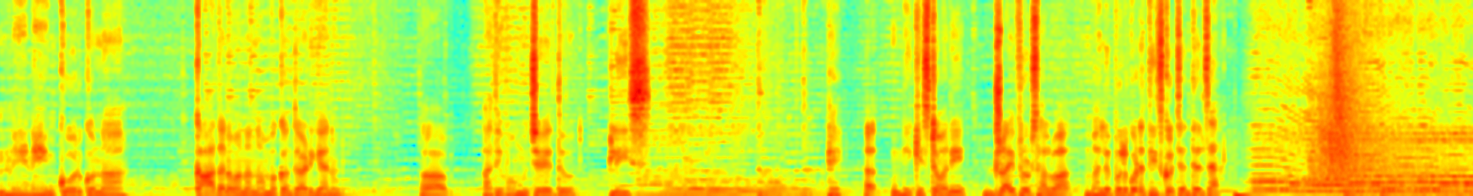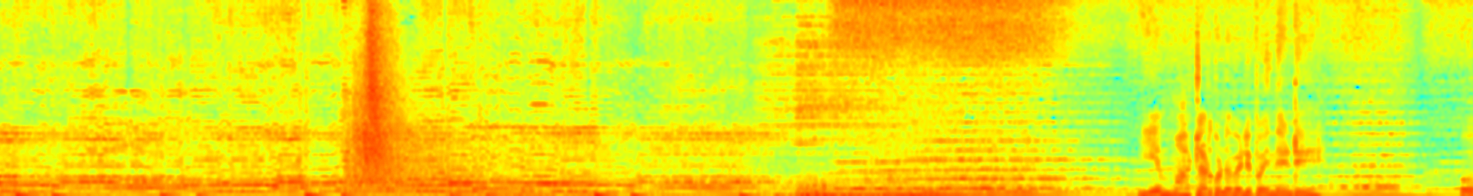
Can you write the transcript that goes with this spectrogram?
నేనేం కోరుకున్నా కాదనవన్న నమ్మకంతో అడిగాను. అది వమ్ము చేయొద్దు. ప్లీజ్. హే నీకిష్టం నీకిష్టమని డ్రై ఫ్రూట్స్ హల్వా మల్లెపూలు కూడా తీసుకొచ్చాను తెలుసా? ఏం మాట్లాడకుండా వెళ్ళిపోయిందేంటి? ఓ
